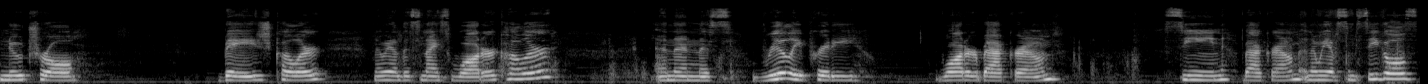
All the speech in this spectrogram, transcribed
neutral beige color. Then we have this nice watercolor. And then this really pretty water background, scene background. And then we have some seagulls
